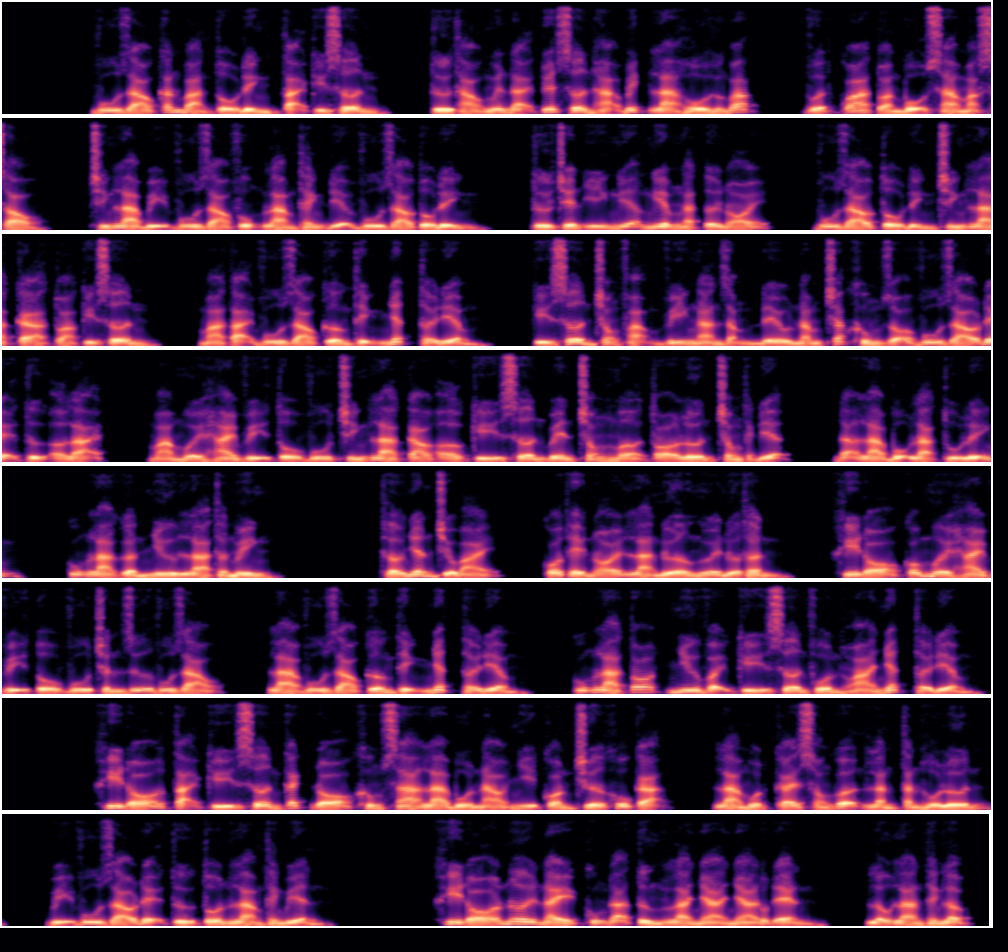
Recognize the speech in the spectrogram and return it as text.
Vu giáo căn bản tổ đình tại kỳ sơn từ thảo nguyên đại tuyết sơn hạ bích la hồ hướng bắc, vượt qua toàn bộ sa mạc sau, chính là bị vu giáo phụng làm thánh địa vu giáo tổ đình từ trên ý nghĩa nghiêm ngặt tới nói, vu giáo tổ đình chính là cả tòa kỳ sơn, mà tại vu giáo cường thịnh nhất thời điểm, kỳ sơn trong phạm vi ngàn dặm đều nắm chắc không rõ vu giáo đệ tử ở lại, mà mười hai vị tổ vu chính là cao ở kỳ sơn bên trong mở to lớn trong thạch điện, đã là bộ lạc thủ lĩnh, cũng là gần như là thần minh. Thờ nhân triều bái, có thể nói là nửa người nửa thần, khi đó có mười hai vị tổ vu chấn giữ vu giáo, là vu giáo cường thịnh nhất thời điểm, cũng là to như vậy kỳ sơn phồn hoa nhất thời điểm khi đó tại kỳ sơn cách đó không xa la bố náo nhị còn chưa khô cạn, là một cái sóng gợn lằn tăn hồ lớn, bị vu giáo đệ tử tôn làm thánh biển. Khi đó nơi này cũng đã từng là nhà nhà đốt đèn, lâu lan thành lập.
